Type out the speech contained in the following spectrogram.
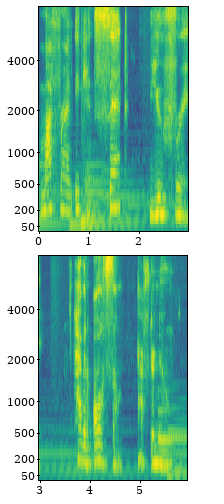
my friend, it can set you free. Have an awesome afternoon.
